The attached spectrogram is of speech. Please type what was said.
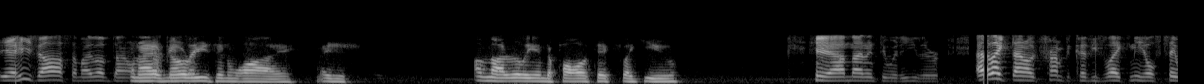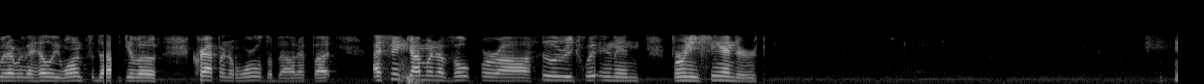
yeah, he's awesome. I love Donald and I have Trump. no like- reason why. I just. I'm not really into politics like you. Yeah, I'm not into it either. I like Donald Trump because he's like me. He'll say whatever the hell he wants and not give a crap in the world about it. But I think I'm going to vote for uh, Hillary Clinton and Bernie Sanders.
